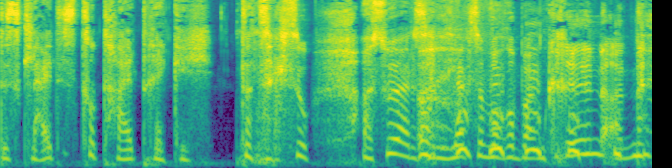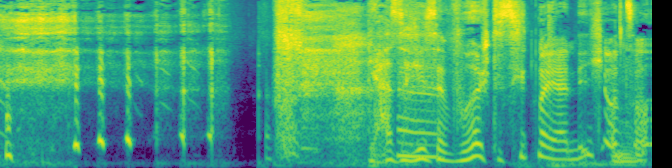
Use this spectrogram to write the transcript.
das Kleid ist total dreckig. Dann sag ich so, ach so, ja, das hatte ich letzte Woche beim Grillen an. ja, also hier ist ja wurscht, das sieht man ja nicht und so.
